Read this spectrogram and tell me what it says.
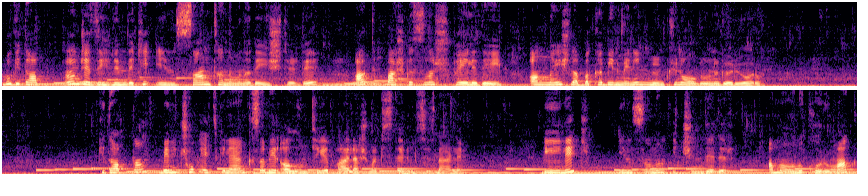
bu kitap önce zihnimdeki insan tanımını değiştirdi. Artık başkasına şüpheyle değil, anlayışla bakabilmenin mümkün olduğunu görüyorum. Kitaptan beni çok etkileyen kısa bir alıntıyı paylaşmak isterim sizlerle. İyilik insanın içindedir ama onu korumak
